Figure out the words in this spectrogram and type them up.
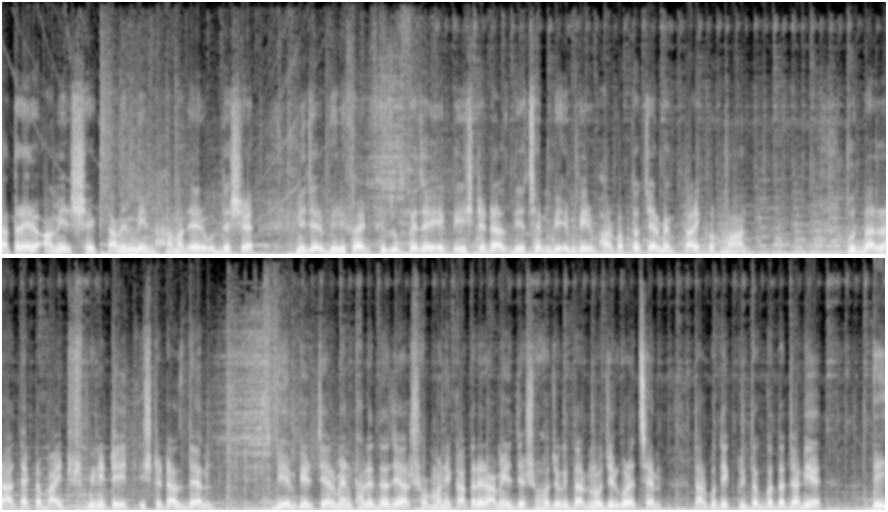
কাতারের আমির শেখ তামিম বিন হামাদের উদ্দেশ্যে নিজের ভেরিফাইড ফেসবুক পেজে একটি স্ট্যাটাস দিয়েছেন বিএনপির ভারপ্রাপ্ত চেয়ারম্যান তারেক রহমান। বুধবার রাত একটা বাইশ মিনিটে স্ট্যাটাস দেন বিএনপির চেয়ারম্যান খালেদা জিয়ার সম্মানে কাতারের আমির যে সহযোগিতার নজির গড়েছেন, তার প্রতি কৃতজ্ঞতা জানিয়ে এই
